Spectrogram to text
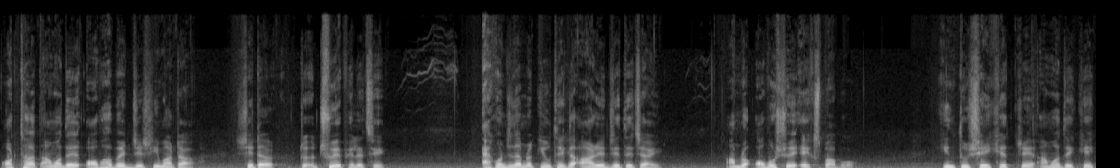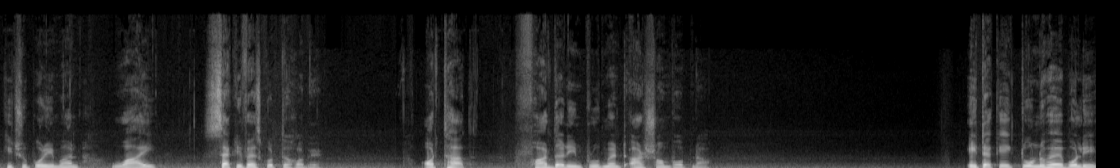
অর্থাৎ আমাদের অভাবের যে সীমাটা, সেটা ছুঁয়ে ফেলেছি। এখন যদি আমরা কিউ থেকে আর এ যেতে চাই, আমরা অবশ্যই এক্স পাবো। কিন্তু সেই ক্ষেত্রে আমাদেরকে কিছু পরিমাণ ওয়াই স্যাক্রিফাইস করতে হবে। অর্থাৎ ফার্দার ইমপ্রুভমেন্ট আর সম্ভব না। এটাকে একটু অন্যভাবে বলি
